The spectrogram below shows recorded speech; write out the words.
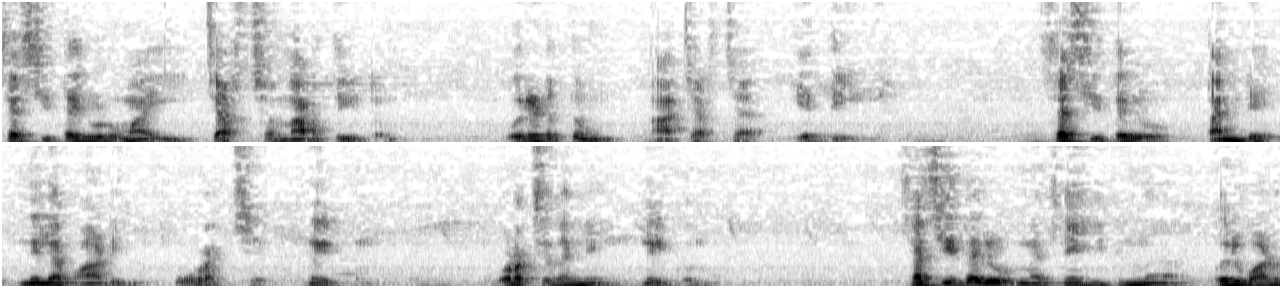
ശശി തരൂറുമായി ചർച്ച നടത്തിയിട്ടും ഒരിടത്തും ആ ചർച്ച എത്തിയില്ല. ശശി തരൂർ തന്റെ നിലപാടിൽ ഉറച്ച് നിൽക്കുന്നു ഉറച്ചു തന്നെ നിൽക്കുന്നു. ശശി തരൂറിനെ സ്നേഹിക്കുന്ന ഒരുപാട്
